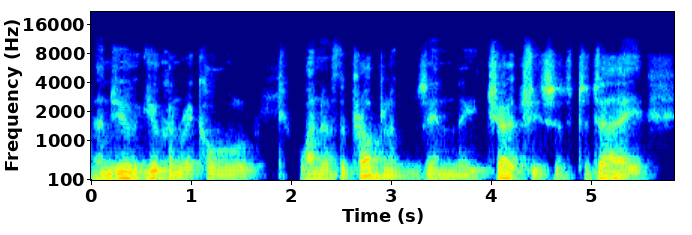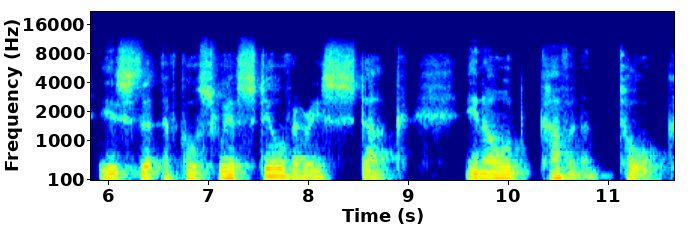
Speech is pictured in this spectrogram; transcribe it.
And you, you can recall one of the problems in the churches of today is that, of course, we're still very stuck in old covenant talk,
